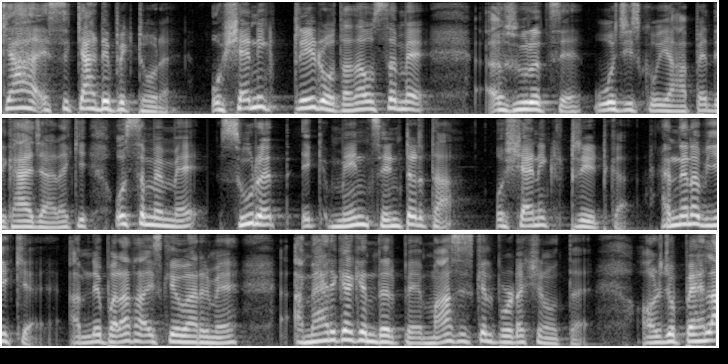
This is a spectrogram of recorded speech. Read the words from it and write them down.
क्या इससे क्या डिपिक्ट हो रहा है? ओशैनिक ट्रेड होता था उस समय सूरत से। वो चीज़ को यहाँ पे दिखाया जा रहा है कि उस समय में सूरत एक मेन सेंटर था ओशैनिक ट्रेड का। एंड देन अब ये क्या है? हमने पढ़ा था इसके बारे में, अमेरिका के अंदर पे मास स्केल प्रोडक्शन होता है और जो पहला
